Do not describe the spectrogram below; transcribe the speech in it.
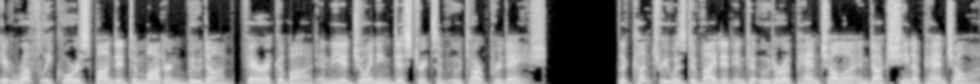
It roughly corresponded to modern Budaun, Farrukhabad and the adjoining districts of Uttar Pradesh. The country was divided into Uttara Panchala and Dakshina Panchala.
